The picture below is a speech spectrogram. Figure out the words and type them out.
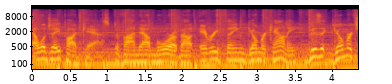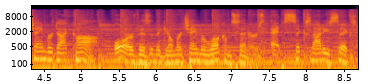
Ellijay Podcast. To find out more about everything Gilmer County, visit gilmerchamber.com or visit the Gilmer Chamber Welcome Centers at 696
